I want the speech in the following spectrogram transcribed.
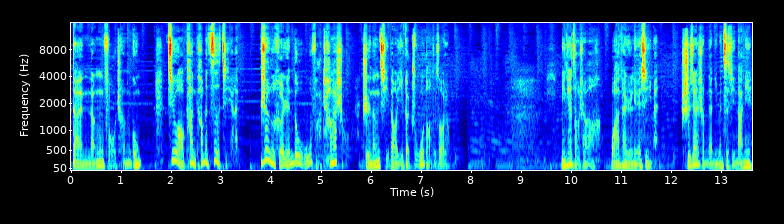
但能否成功，就要看他们自己了。任何人都无法插手。只能起到一个主导的作用。明天早上我安排人联系你们，时间什么的你们自己拿捏，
